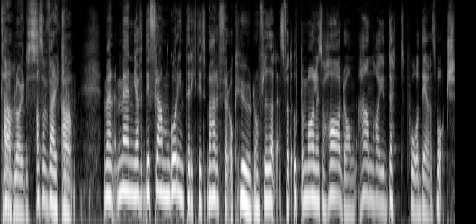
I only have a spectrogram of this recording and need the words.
tabloids. Ja, alltså verkligen. Men, men jag, det framgår inte riktigt varför och hur de friades. För att uppenbarligen så har de, han har ju dött på deras watch.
